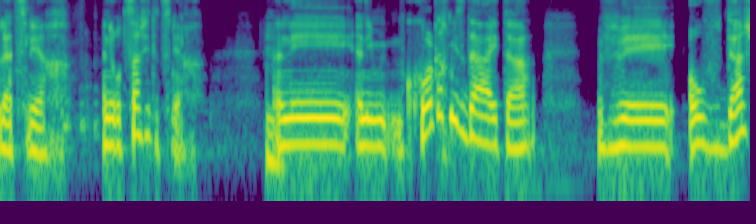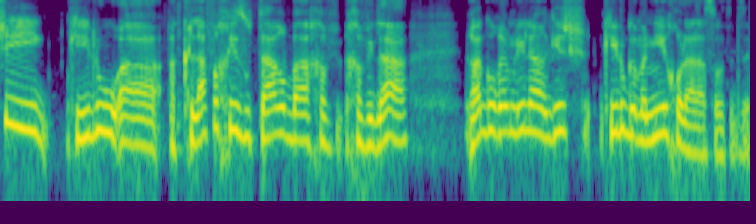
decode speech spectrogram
להצליח. אני רוצה שהיא תצליח. Mm. אני, אני כל כך מזדהה איתה, והעובדה שהיא כאילו הקלף הכי זוטר בחבילה, רק גורם לי להרגיש כאילו גם אני יכולה לעשות את זה.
